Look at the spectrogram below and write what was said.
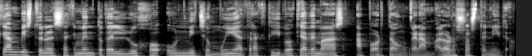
que han visto en el segmento del lujo un nicho muy atractivo que además aporta un gran valor sostenido.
